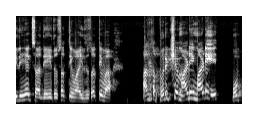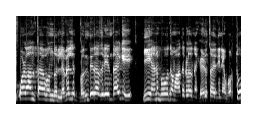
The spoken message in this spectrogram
ಇದು ಹೇಗ್ ಸಾಧ್ಯ ಇದು ಸತ್ಯವ ಇದು ಸತ್ಯವ ಅಂತ ಪರೀಕ್ಷೆ ಮಾಡಿ ಮಾಡಿ ಒಪ್ಕೊಳ್ಳೋಂತ ಒಂದು ಲೆವೆಲ್ ಬಂದಿರೋದ್ರಿಂದಾಗಿ ಈ ಅನುಭವದ ಮಾತುಗಳನ್ನ ಹೇಳ್ತಾ ಇದ್ದೀನಿ ಹೊರತು.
